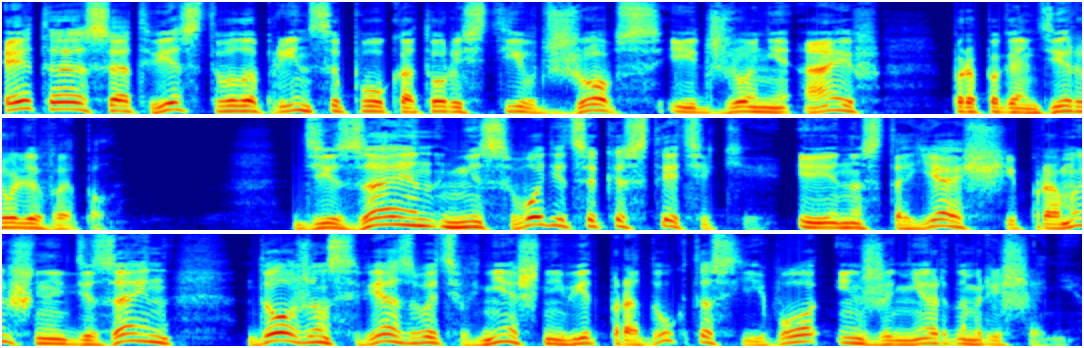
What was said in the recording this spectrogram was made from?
Это соответствовало принципу, который Стив Джобс и Джонни Айв пропагандировали в Apple. Дизайн не сводится к эстетике, и настоящий промышленный дизайн должен связывать внешний вид продукта с его инженерным решением.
